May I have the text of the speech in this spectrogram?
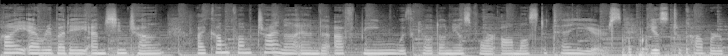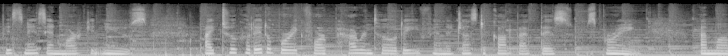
Hi everybody, I'm Xin Chang. I come from China and I've been with Kyoto News for almost 10 years. Used to cover business and market news. I took a little break for parental leave and just got back this spring. I'm a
